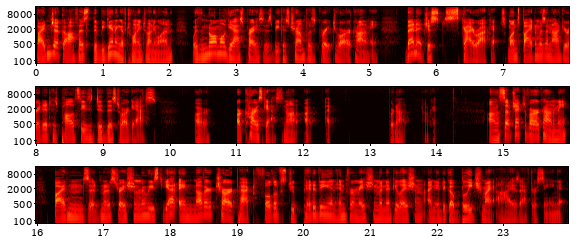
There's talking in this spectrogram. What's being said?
Biden took office the beginning of 2021 with normal gas prices because Trump was great to our economy. Then it just skyrockets. Once Biden was inaugurated, his policies did this to our gas. Our, our car's gas, not our, I, we're not, okay. On the subject of our economy, Biden's administration released yet another chart packed full of stupidity and information manipulation. I need to go bleach my eyes after seeing it.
